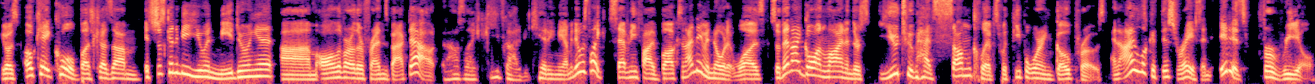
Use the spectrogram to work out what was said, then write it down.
He goes, okay, cool. But because, um, it's just going to be you and me doing it. Um, all of our other friends backed out. And I was like, you've got to be kidding me. I mean, it was like 75 bucks and I didn't even know what it was. So then I go online and there's YouTube has some clips with people wearing GoPros. And I look at this race and it is for real.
